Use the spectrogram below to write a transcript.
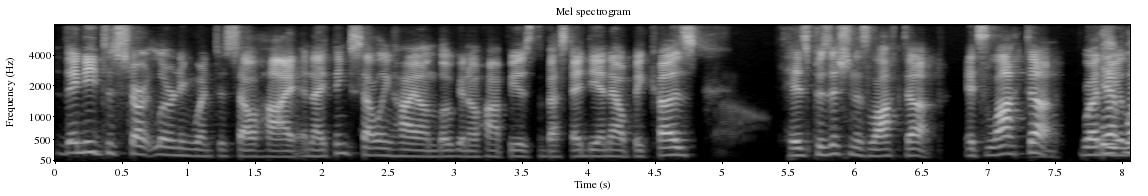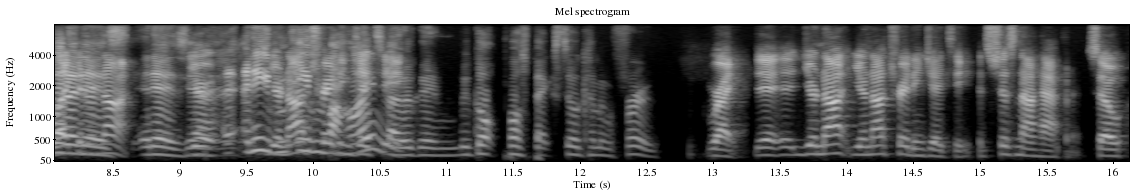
they need to start learning when to sell high, and I think selling high on Logan O'Hoppe is the best idea now because his position is locked up. It's locked up whether yeah, you well, like it it, or is. not. It is, yeah. You're- and even, even trading behind JT. Logan, we've got prospects still coming through. Right. You're not you're not trading JT. It's just not happening. So,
